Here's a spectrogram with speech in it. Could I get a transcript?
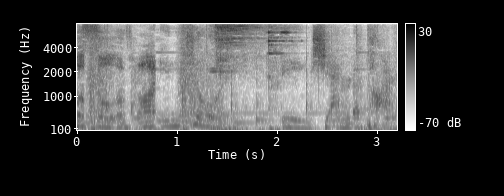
muscle of enjoy being shattered apart.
